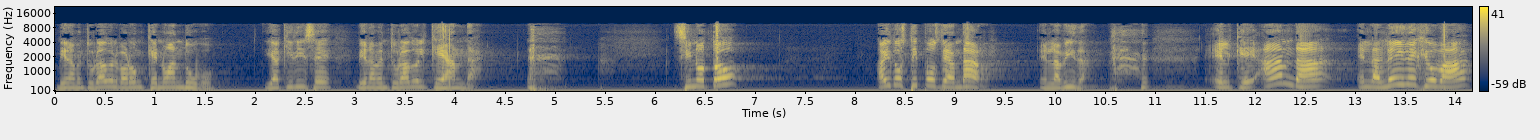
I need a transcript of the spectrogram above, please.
bienaventurado el varón que no anduvo. Y aquí dice, bienaventurado el que anda. Si notó? Hay dos tipos de andar en la vida. El que anda en la ley de Jehová,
